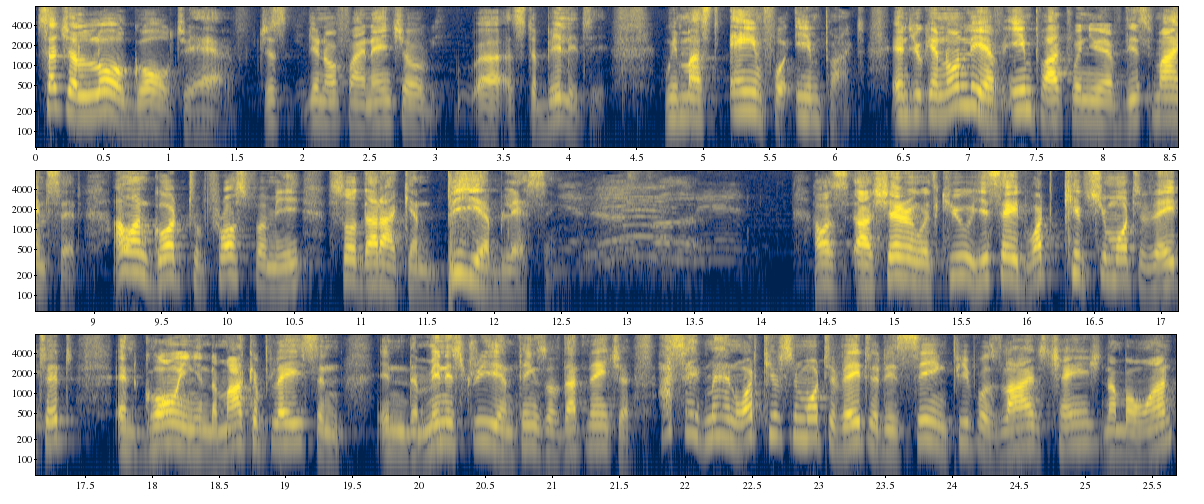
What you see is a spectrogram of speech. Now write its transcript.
Such a low goal to have. Just, you know, financial uh, stability. We must aim for impact. And you can only have impact when you have this mindset. I want God to prosper me so that I can be a blessing. I was uh, sharing with Q. He said, What keeps you motivated and going in the marketplace and in the ministry and things of that nature? I said, Man, what keeps me motivated is seeing people's lives change. Number one,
